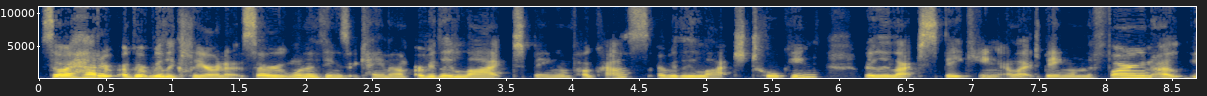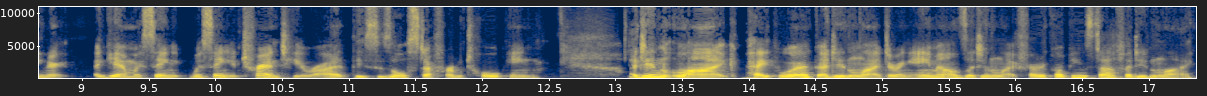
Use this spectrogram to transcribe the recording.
So I had it, I got really clear on it. So one of the things that came up, I really liked being on podcasts. I really liked talking, really liked speaking. I liked being on the phone. I, you know, again, we're seeing we're seeing a trend here, right? This is all stuff from talking. I didn't like paperwork. I didn't like doing emails. I didn't like photocopying stuff. I didn't like,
